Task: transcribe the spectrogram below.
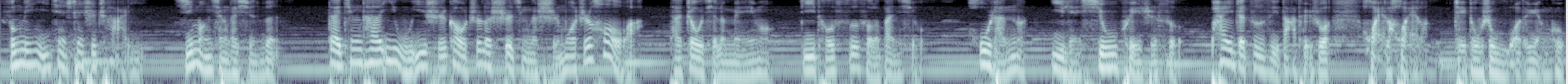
冯林一见甚是诧异，急忙向她询问。待听他一五一十告知了事情的始末之后啊，他皱起了眉毛，低头思索了半宿，忽然呢，一脸羞愧之色，拍着自己大腿说：“坏了坏了，这都是我的缘故。”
